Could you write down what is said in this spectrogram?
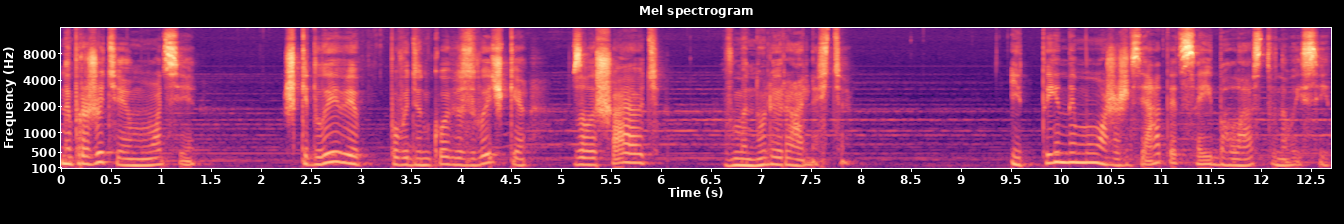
непрожиті емоції, шкідливі поведінкові звички залишають в минулій реальності. І ти не можеш взяти цей баласт в новий світ.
